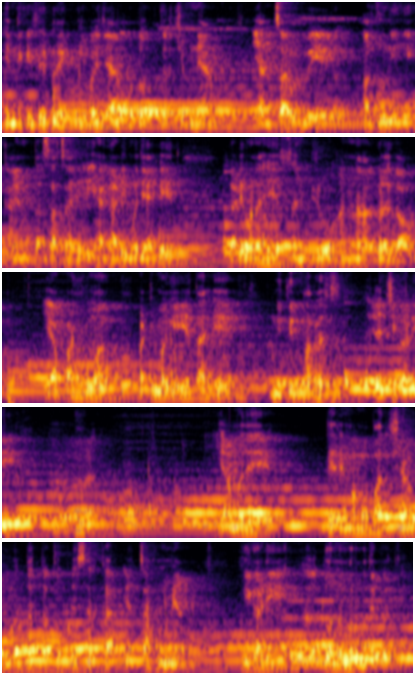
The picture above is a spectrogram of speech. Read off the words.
हिंद केसरी ब्रेकवेल वजा व टोपकर चिमण्या. यांचा वेग अजूनही कायम तसाच आहे. ह्या गाडीमध्ये आहेत गाडीवान आहे संजू अण्णा आगळगाव. या पाठोमाग पाठीमागे येत आहे नितीन महाराज यांची गाडी. यामध्ये डेरेमामा बारशा व दत्ता चोपडे सरकार यांचा हनम्या. ही गाडी दोन नंबरमध्ये पळते.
